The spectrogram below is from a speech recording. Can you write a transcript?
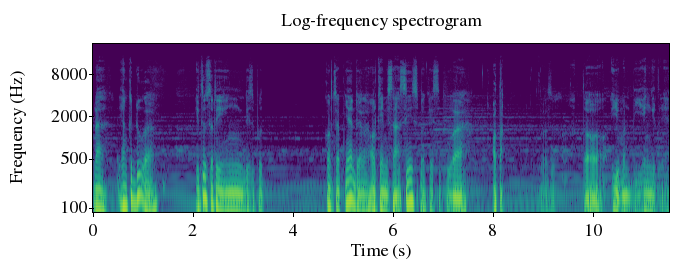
Nah, yang kedua itu sering disebut konsepnya adalah organisasi sebagai sebuah otak atau human being gitu ya.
